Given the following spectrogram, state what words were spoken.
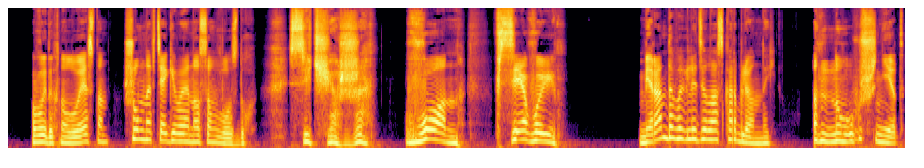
— выдохнул Уэстон, шумно втягивая носом воздух. «Сейчас же! Вон! Все вы!» Миранда выглядела оскорбленной. «Ну уж нет,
